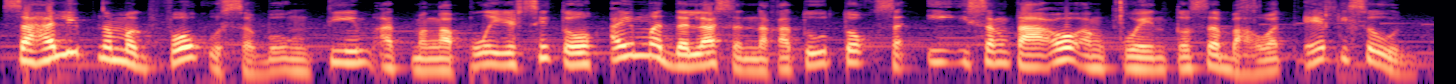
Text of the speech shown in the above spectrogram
Sa halip na mag-focus sa buong team at mga players nito ay madalas na nakatutok sa iisang tao ang kwento sa bawat episode.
